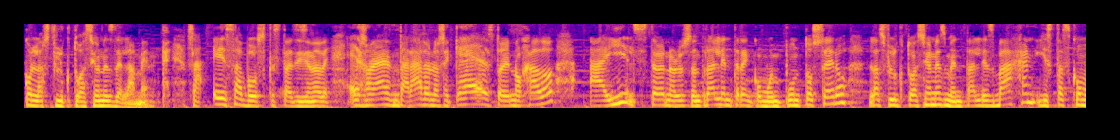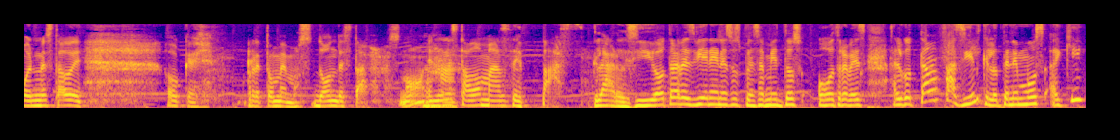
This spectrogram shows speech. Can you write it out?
con las fluctuaciones de la mente. O sea, esa voz que estás diciendo de es un tarado, no sé qué, estoy enojado, ahí el sistema nervioso central entra en como en punto cero, las fluctuaciones mentales bajan y estás como en un estado de, ok, retomemos dónde estábamos, ¿no? En un estado más de paz. Claro, y si otra vez vienen esos pensamientos, otra vez algo tan fácil que lo tenemos aquí,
